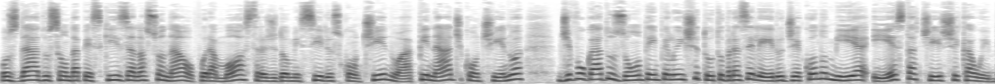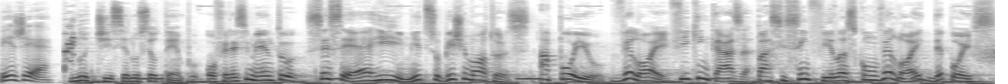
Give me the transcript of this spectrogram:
Os dados são da Pesquisa Nacional por Amostra de Domicílios Contínua, a PNAD Contínua, divulgados ontem pelo Instituto Brasileiro de Economia e Estatística Estatística, o IBGE. Notícia no seu tempo. Oferecimento CCR e Mitsubishi Motors. Apoio Veloy. Fique em casa. Passe sem filas com o Veloy depois.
